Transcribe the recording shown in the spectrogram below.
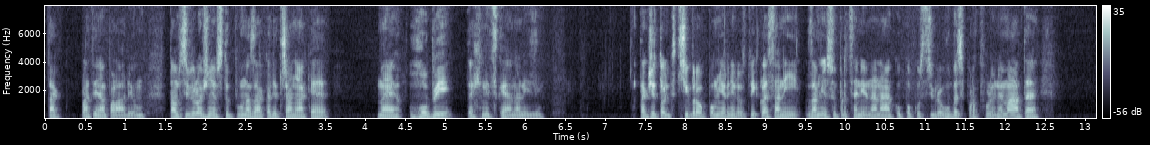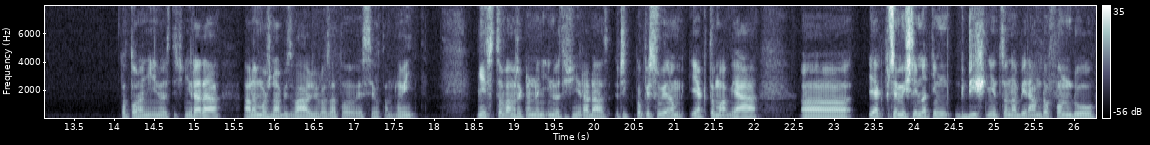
tak platina paládium. Tam si vyloženě vstupu na základě třeba nějaké mé hobby technické analýzy. Takže tolik stříbro poměrně dost vyklesaný, za mě super ceny na nákup, pokud stříbro vůbec v portfoliu nemáte, Toto není investiční rada, ale možná by zvážilo za to, jestli ho tam nemít. Nic, co vám řeknu, není investiční rada, řík, popisuju jenom, jak to mám já, uh, jak přemýšlím nad tím, když něco nabírám do fondu,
